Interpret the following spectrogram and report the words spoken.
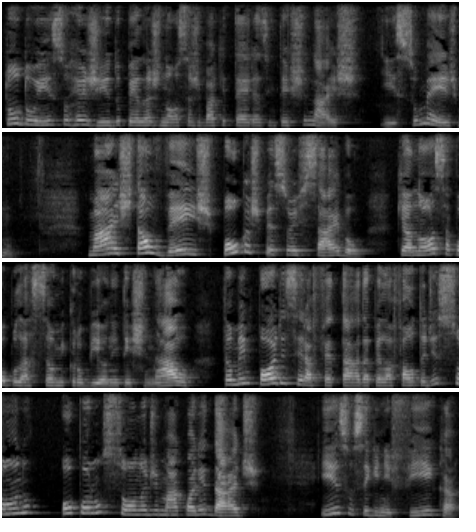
Tudo isso regido pelas nossas bactérias intestinais. Isso mesmo. Mas talvez poucas pessoas saibam que a nossa população microbiana intestinal também pode ser afetada pela falta de sono ou por um sono de má qualidade. Isso significa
